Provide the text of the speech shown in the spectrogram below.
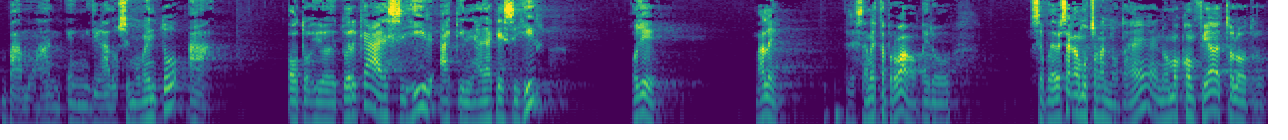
Vamos, en llegado ese momento, a otro giro de tuerca, a exigir a quienes haya que exigir. Oye, vale, el examen está aprobado, pero se puede sacar muchas más notas, ¿eh? No hemos confiado, esto es lo otro.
